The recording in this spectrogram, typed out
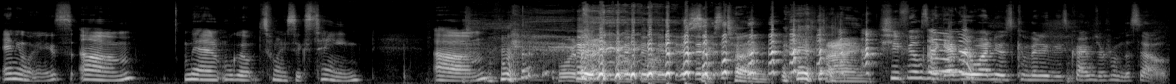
Anyways, um, then we'll go up to 2016. Um, Six times. come from? Dang. She feels like everyone who's committing these crimes are from the South.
